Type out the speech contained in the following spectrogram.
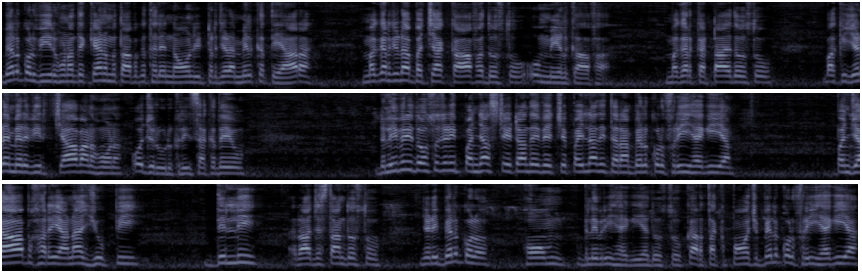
ਬਿਲਕੁਲ ਵੀਰ ਹੋਣਾ ਦੇ ਕਹਿਣ ਮੁਤਾਬਕ ਥੱਲੇ 9 ਲੀਟਰ ਜਿਹੜਾ ਮਿਲਕ ਤਿਆਰ ਆ। ਮਗਰ ਜਿਹੜਾ ਬੱਚਾ ਕਾਫ ਆ ਦੋਸਤੋ, ਉਹ ਮੇਲ ਕਾਫ ਆ। ਮਗਰ ਕੱਟਾ ਹੈ ਦੋਸਤੋ। ਬਾਕੀ ਜਿਹੜੇ ਮੇਰੇ ਵੀਰ ਚਾਹਵਾਨ ਹੋਣ, ਉਹ ਜ਼ਰੂਰ ਖਰੀਦ ਸਕਦੇ ਹੋ। ਡਿਲੀਵਰੀ ਦੋਸਤੋ, ਜਿਹੜੀ ਪੰਜਾਂ ਸਟੇਟਾਂ ਦੇ ਵਿੱਚ ਪਹਿਲਾਂ ਦੀ ਤਰ੍ਹਾਂ ਬਿਲਕੁਲ ਫ੍ਰੀ ਹੈਗੀ ਆ। ਪੰਜਾਬ, ਹਰਿਆਣਾ ਯੂਪੀ ਦਿੱਲੀ, ਰਾਜਸਥਾਨ ਦੋਸਤੋ, ਜਿਹੜੀ ਬਿਲਕੁਲ ਹੋਮ ਡਿਲੀਵਰੀ ਹੈਗੀ ਆ ਦੋਸਤੋ, ਘਰ ਤੱਕ ਪਹੁੰਚ ਬਿਲਕੁਲ ਫ੍ਰੀ ਹੈਗੀ ਆ।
